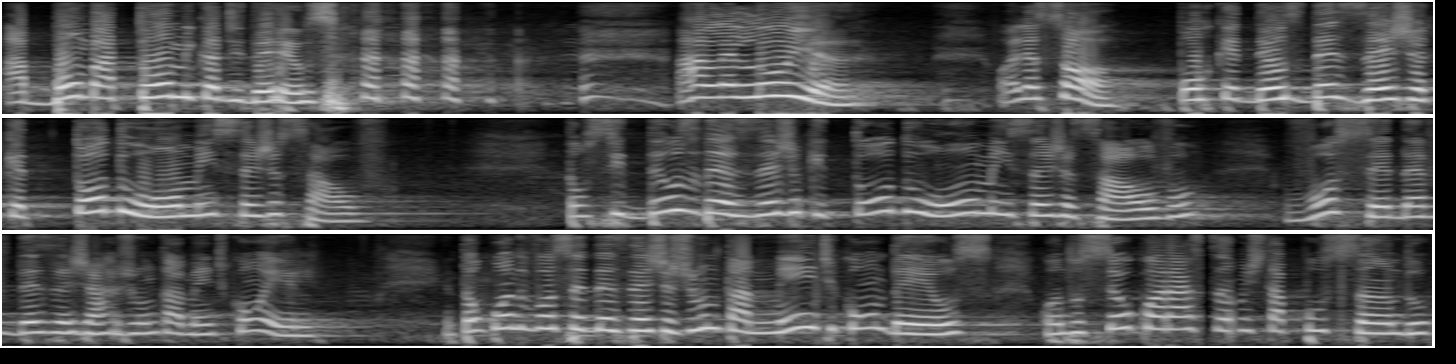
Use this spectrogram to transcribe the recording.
a bomba atômica de Deus. Aleluia! Olha só, porque Deus deseja que todo homem seja salvo. Então, se Deus deseja que todo homem seja salvo, você deve desejar juntamente com ele. Então, quando você deseja juntamente com Deus, quando o seu coração está pulsando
